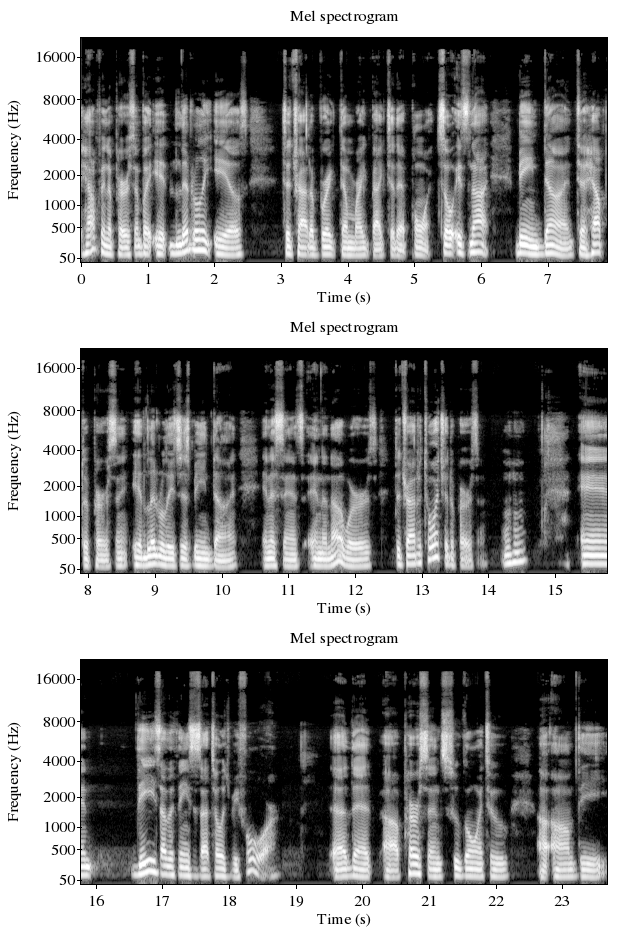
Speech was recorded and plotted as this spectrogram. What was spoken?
helping a person, but it literally is to try to break them right back to that point. So it's not being done to help the person. It literally is just being done in a sense, in other words, to try to torture the person. Mm-hmm. And these are the things, as I told you before, uh, that uh, persons who go into uh, um, the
